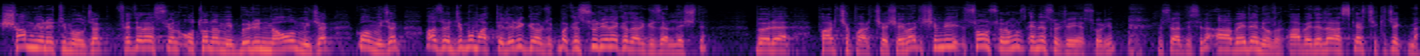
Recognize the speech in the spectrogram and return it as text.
Şam yönetimi olacak. Federasyon, otonomi, bölünme olmayacak. Olmayacak. Az önce bu maddeleri gördük. Bakın Suriye ne kadar güzelleşti. Böyle parça parça şey var. Şimdi son sorumuz Enes Hoca'ya sorayım. Müsaadesiyle ABD ne olur? ABD'ler asker çekecek mi?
